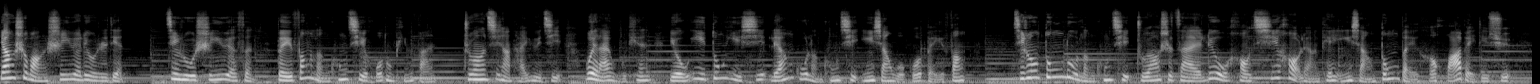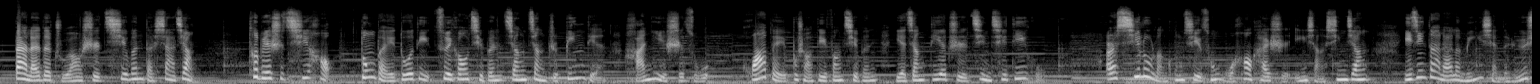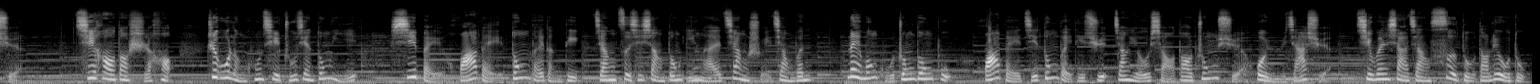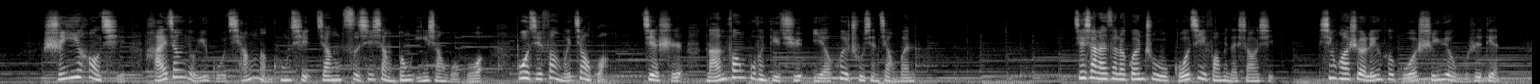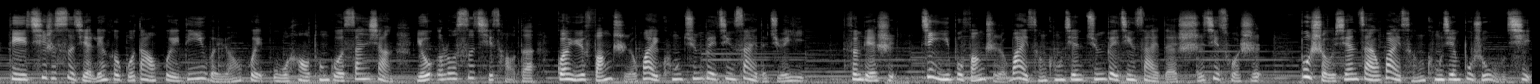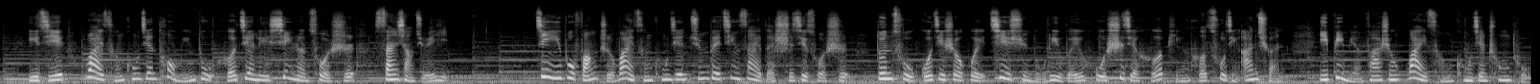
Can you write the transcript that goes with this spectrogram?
央视网十一月六日电，进入十一月份，北方冷空气活动频繁。中央气象台预计，未来五天有一东一西两股冷空气影响我国北方，其中东路冷空气主要是在六号、七号两天影响东北和华北地区，带来的主要是气温的下降。特别是七号，东北多地最高气温将降至冰点，寒意十足；华北不少地方气温也将跌至近期低谷。而西路冷空气从五号开始影响新疆，已经带来了明显的雨雪。七号到十号，这股冷空气逐渐东移，西北、华北、东北等地将自西向东迎来降水降温。内蒙古中东部、华北及东北地区将有小到中雪或雨夹雪，气温下降四度到六度。十一号起，还将有一股强冷空气将自西向东影响我国，波及范围较广。届时，南方部分地区也会出现降温。接下来再来关注国际方面的消息。新华社联合国十一月五日电，第七十四届联合国大会第一委员会五号通过三项由俄罗斯起草的关于防止外空军备竞赛的决议，分别是进一步防止外层空间军备竞赛的实际措施，不首先在外层空间部署武器，以及外层空间透明度和建立信任措施三项决议。进一步防止外层空间军备竞赛的实际措施，敦促国际社会继续努力维护世界和平和促进安全，以避免发生外层空间冲突。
